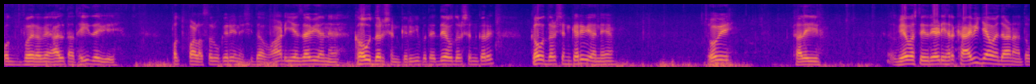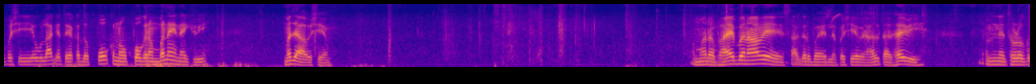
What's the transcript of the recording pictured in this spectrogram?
પગભર હવે હાલતા થઈ જઈએ. પગપાળા શરૂ કરીને સીધા વાડીએ જ આવી અને ઘઉં દર્શન કરવી બધા દેવ દર્શન કરે, ઘઉં દર્શન કરવી અને જોવી. ખાલી વ્યવસ્થિત રેડી હરખા આવી ગયા હોય દાણા, તો પછી એવું લાગે તો એકાદો પોકનો પ્રોગ્રામ બનાવી નાખવી. મજા આવશે એમ. અમારા ભાઈ બન આવે સાગરભાઈ, એટલે પછી હવે હાલતા થાવી એમને થોડોક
